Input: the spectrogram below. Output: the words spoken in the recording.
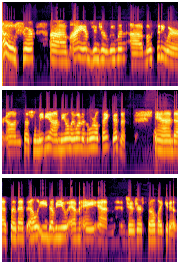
Oh, sure. Um, I am Ginger Lewman. Uh, most anywhere on social media, I'm the only one in the world. Thank goodness. And uh, so that's L E W M A N, and Ginger spelled like it is.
